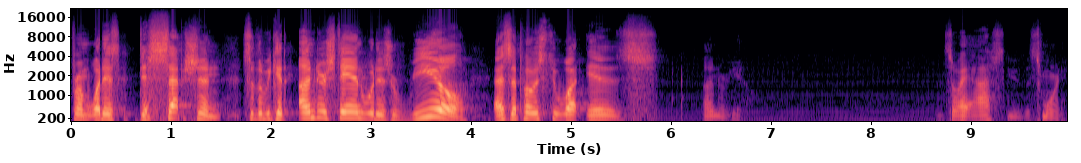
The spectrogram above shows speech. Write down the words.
from what is deception so that we could understand what is real as opposed to what is unreal. And so I ask you this morning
